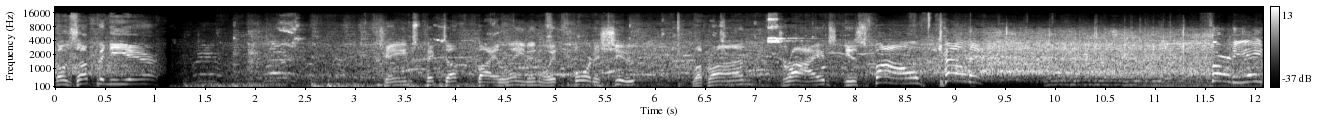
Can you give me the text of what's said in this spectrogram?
goes up in the air. James picked up by Layman with four to shoot. LeBron drives, is fouled, count it! 38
